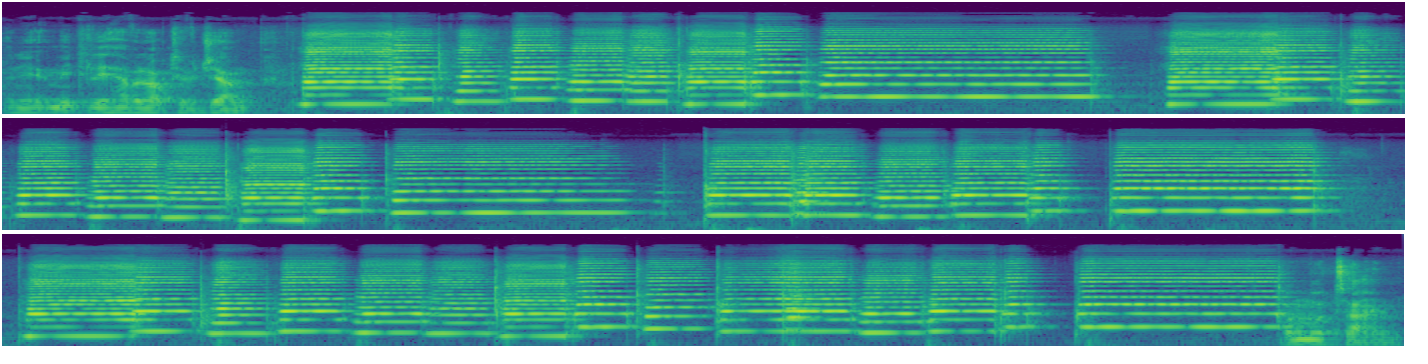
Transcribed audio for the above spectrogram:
And you immediately have an octave jump. One more time.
